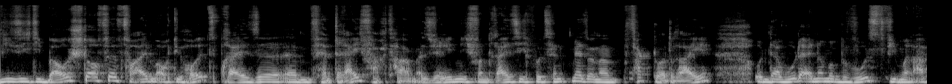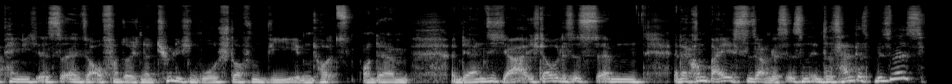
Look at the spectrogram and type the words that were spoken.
wie sich die Baustoffe, vor allem auch die Holzpreise, ähm, verdreifacht haben. Also wir reden nicht von 30 Prozent mehr, sondern Faktor 3. Und da wurde einem nochmal bewusst, wie man abhängig ist, also auch von solchen natürlichen Rohstoffen wie eben Holz. Und ähm, in der Hinsicht, ja, ich glaube, das ist, ähm, da kommt beides zusammen. Das ist ein interessantes Business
